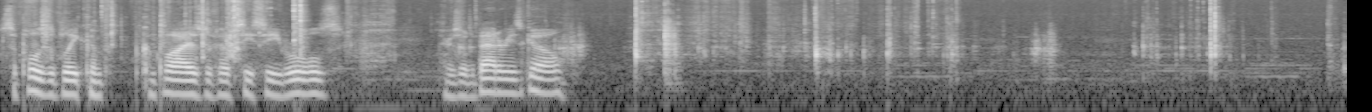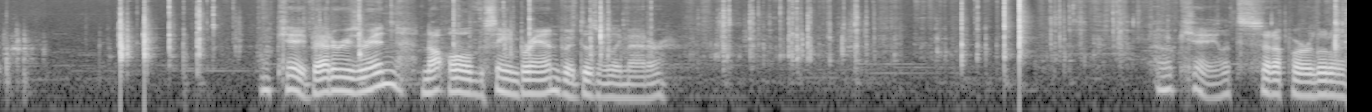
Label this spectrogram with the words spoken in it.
supposedly com complies with FCC rules. Here's where the batteries go. Okay, batteries are in. Not all the same brand, but it doesn't really matter. Okay, let's set up our little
